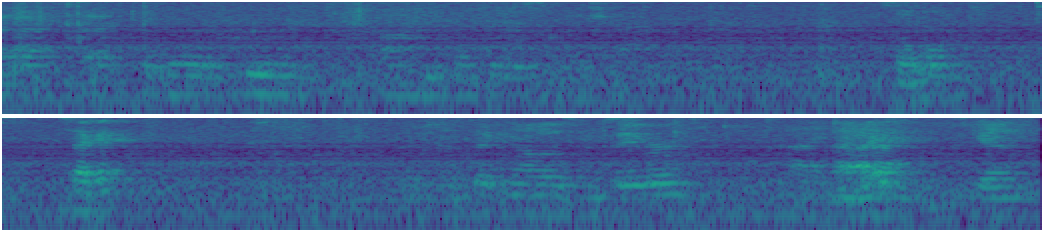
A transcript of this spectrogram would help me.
I ask that the board approve um, both of those donations. So moved. Second? Motion and second, all those in favor? Aye. Against,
